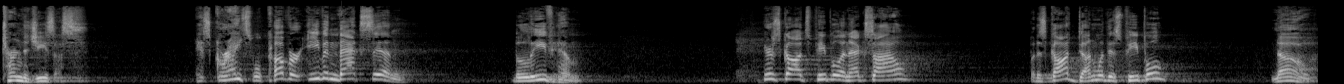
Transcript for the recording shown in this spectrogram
turn to Jesus. His grace will cover even that sin. Believe him. Here's God's people in exile. But is God done with his people? No.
